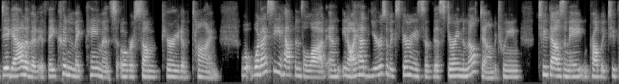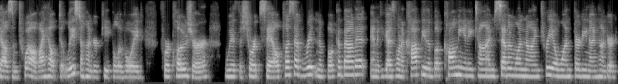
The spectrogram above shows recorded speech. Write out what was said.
dig out of it if they couldn't make payments over some period of time. What I see happens a lot, and you know, I had years of experience of this during the meltdown between 2008 and probably 2012. I helped at least 100 people avoid foreclosure with a short sale. Plus, I've written a book about it. And if you guys want a copy of the book, call me anytime 719 301 3900.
